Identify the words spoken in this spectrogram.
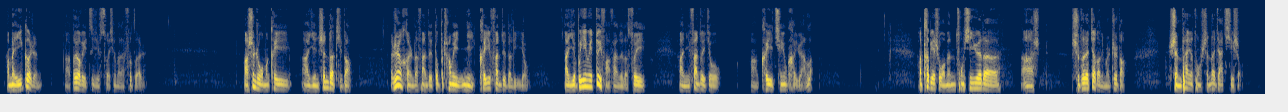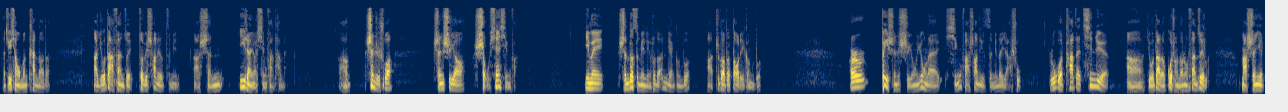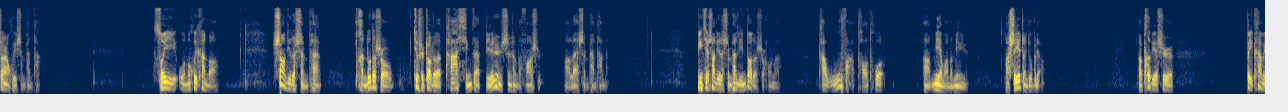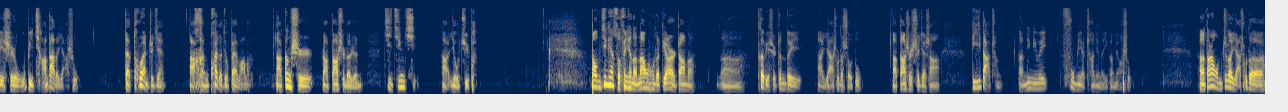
啊，每一个人啊都要为自己所行的来负责任，啊，甚至我们可以啊引申的提到，任何人的犯罪都不成为你可以犯罪的理由，啊，也不因为对方犯罪了，所以啊你犯罪就啊可以情有可原了，啊，特别是我们从新约的啊使徒的教导里面知道，审判要从神的家起手，啊，就像我们看到的。啊，犹大犯罪，作为上帝的子民啊，神依然要刑罚他们，啊，甚至说，神是要首先刑罚，因为神的子民领受的恩典更多啊，知道的道理更多，而被神使用用来刑罚上帝子民的亚述，如果他在侵略啊犹大的过程当中犯罪了，那神也照样会审判他，所以我们会看到。上帝的审判，很多的时候就是照着他行在别人身上的方式啊来审判他们，并且上帝的审判临到的时候呢，他无法逃脱啊灭亡的命运啊，谁也拯救不了。啊，特别是被看为是无比强大的亚述，在突然之间啊很快的就败亡了。啊，更是让当时的人既惊奇啊又惧怕。那我们今天所分享的《拿红书》的第二章呢，呃，特别是针对啊亚述的首都啊，当时世界上第一大城啊尼尼微覆灭场景的一个描述。啊，当然我们知道亚述的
